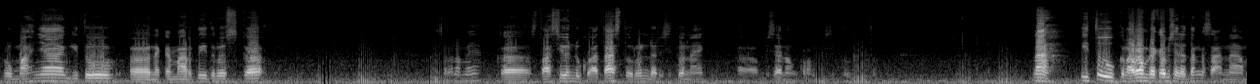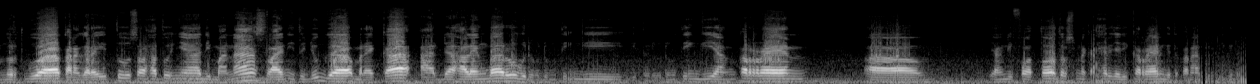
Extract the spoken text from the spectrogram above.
rumahnya gitu. Uh, naik MRT terus ke apa namanya ke stasiun Duku Atas turun dari situ naik uh, bisa nongkrong di situ gitu. Nah, itu kenapa mereka bisa datang ke sana. Menurut gua karena gara itu salah satunya di mana selain itu juga mereka ada hal yang baru, gedung-gedung tinggi gitu, gedung tinggi yang keren um, yang difoto terus mereka akhirnya jadi keren gitu karena gedung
